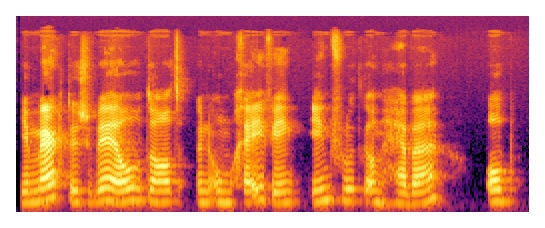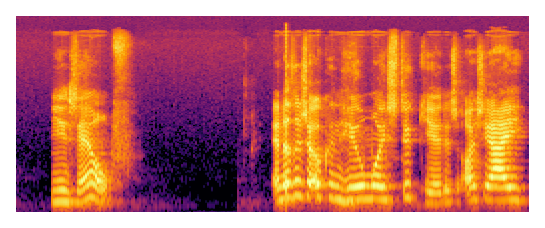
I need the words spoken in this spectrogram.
Je merkt dus wel dat een omgeving invloed kan hebben op jezelf. En dat is ook een heel mooi stukje. Dus als jij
